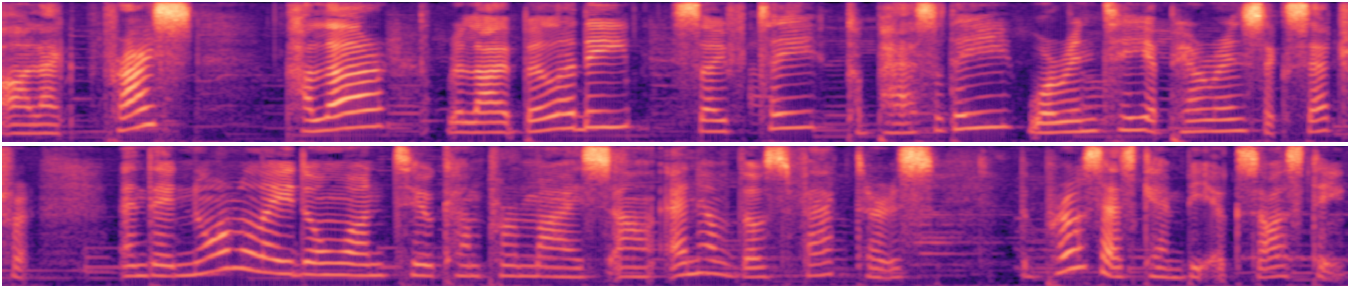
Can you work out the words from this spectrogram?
uh, like price, color, reliability, safety, capacity, warranty, appearance, etc. And they normally don't want to compromise on any of those factors. The process can be exhausting,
